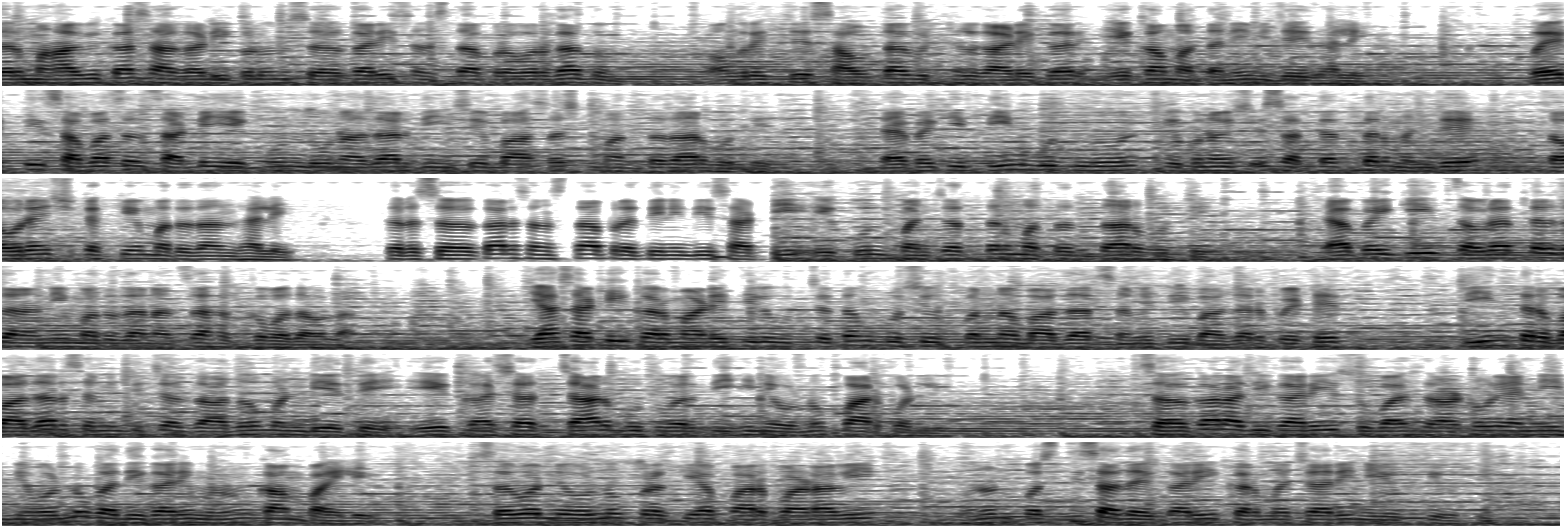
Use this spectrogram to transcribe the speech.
तर महाविकास आघाडीकडून सहकारी संस्था प्रवर्गातून काँग्रेसचे सावता विठ्ठल गाडेकर एका मताने विजयी झाले. वैयक्तिक सभासदसाठी एकूण दोन हजार तीनशे बासष्ट मतदार होते. त्यापैकी तीन बूथ मिळून एकोणीसशे सत्याहत्तर म्हणजे चौऱ्याऐंशी टक्के मतदान झाले. तर सहकार संस्था प्रतिनिधीसाठी एकूण पंच्याहत्तर मतदार होते. त्यापैकी चौऱ्याहत्तर जणांनी मतदानाचा हक्क बजावला. यासाठी करमाड येथील उच्चतम कृषी उत्पन्न बाजार समिती बाजारपेठेत तीन तर बाजार समितीच्या जाधव मंडी येथे एक अशा चार बूथवरती ही निवडणूक पार पडली. सहकार अधिकारी सुभाष राठोड यांनी निवडणूक अधिकारी म्हणून काम पाहिले. सर्व निवडणूक प्रक्रिया पार पाडावी म्हणून पस्तीस अधिकारी कर्मचारी नियुक्ती होती.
